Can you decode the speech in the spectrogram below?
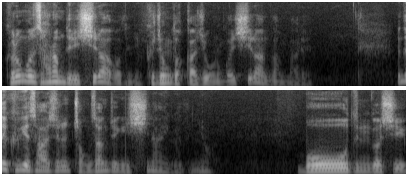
그런 건 사람들이 싫어하거든요. 그 정도까지 오는 건 싫어한단 말이에요. 근데 그게 사실은 정상적인 신앙이거든요. 모든 것이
